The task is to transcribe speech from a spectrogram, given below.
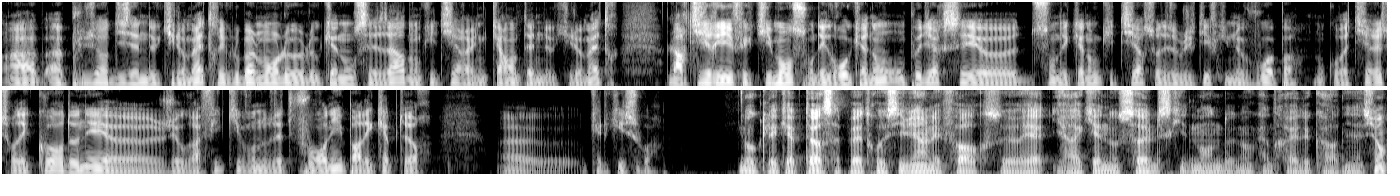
à, plusieurs dizaines de kilomètres, et globalement le, canon César, donc il tire à une quarantaine de kilomètres. L'artillerie, effectivement, sont des gros canons, on peut dire que ce euh, sont des canons qui tirent sur des objectifs qu'ils ne voient pas. Donc on va tirer sur des coordonnées euh, géographiques qui vont nous être fournies par des capteurs, quels qu'ils soient. Donc les capteurs, ça peut être aussi bien les forces irakiennes au sol, ce qui demande donc un travail de coordination.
